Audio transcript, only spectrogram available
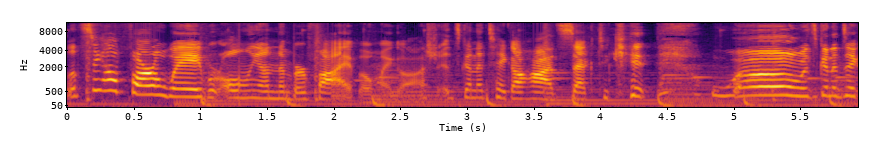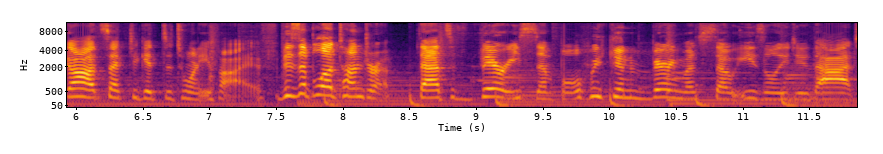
Let's see how far away we're only on number five. Oh my gosh, it's gonna take a hot sec to get, whoa, it's gonna take a hot sec to get to 25. Visit Blood Tundra. That's very simple. We can very much so easily do that.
